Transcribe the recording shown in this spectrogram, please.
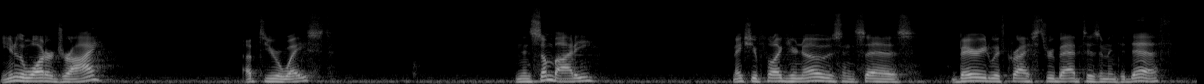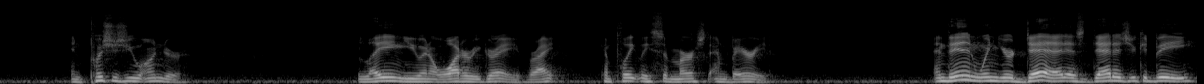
You enter the water dry, up to your waist, and then somebody makes you plug your nose and says, buried with Christ through baptism into death, and pushes you under laying you in a watery grave, right? Completely submersed and buried. And then when you're dead, as dead as you could be,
